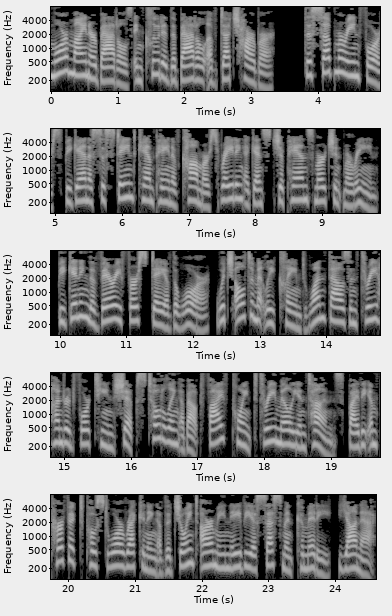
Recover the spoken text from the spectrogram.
More minor battles included the Battle of Dutch Harbor. The submarine force began a sustained campaign of commerce raiding against Japan's merchant marine, beginning the very first day of the war, which ultimately claimed 1,314 ships totaling about 5.3 million tons by the imperfect post-war reckoning of the Joint Army-Navy Assessment Committee, JANAC.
